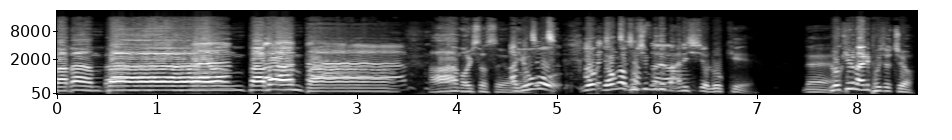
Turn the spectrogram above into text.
빠밤 빰 빠밤 아 멋있었어요. 아 요거 영화 보신 분들 많으시죠, 로키. 네. 로키를 많이 보셨죠?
